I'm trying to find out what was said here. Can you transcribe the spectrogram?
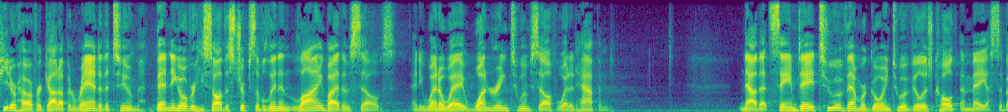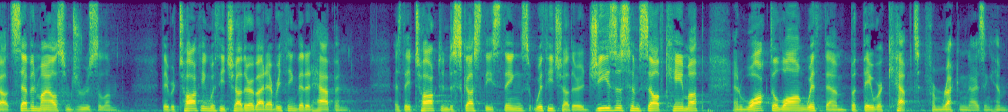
Peter, however, got up and ran to the tomb. Bending over, he saw the strips of linen lying by themselves and he went away, wondering to himself what had happened. Now, that same day, two of them were going to a village called Emmaus, about seven miles from Jerusalem. They were talking with each other about everything that had happened. As they talked and discussed these things with each other, Jesus himself came up and walked along with them, but they were kept from recognizing him.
